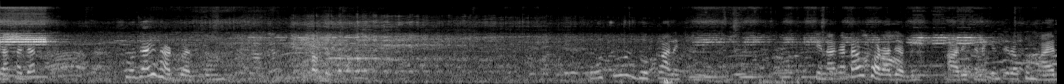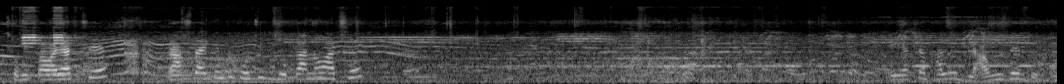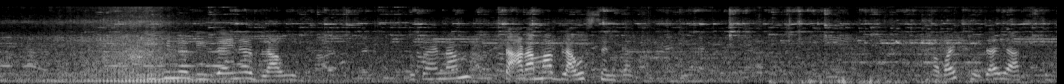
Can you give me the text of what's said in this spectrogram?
দেখা যাক, সোজাই হাঁটবো একদম। প্রচুর দোকান এখানে। কেনাকাটাও করা যাবে। আর এখানে কিন্তু এরকম মায়ের ছবি পাওয়া যাচ্ছে। রাস্তায় কিন্তু প্রচুর দোকানও আছে। এই একটা ভালো ব্লাউজের দোকান। বিভিন্ন ডিজাইনার ব্লাউজ। দোকানের নাম তারামা ব্লাউজ সেন্টার। সবাই সোজাই আসছে।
